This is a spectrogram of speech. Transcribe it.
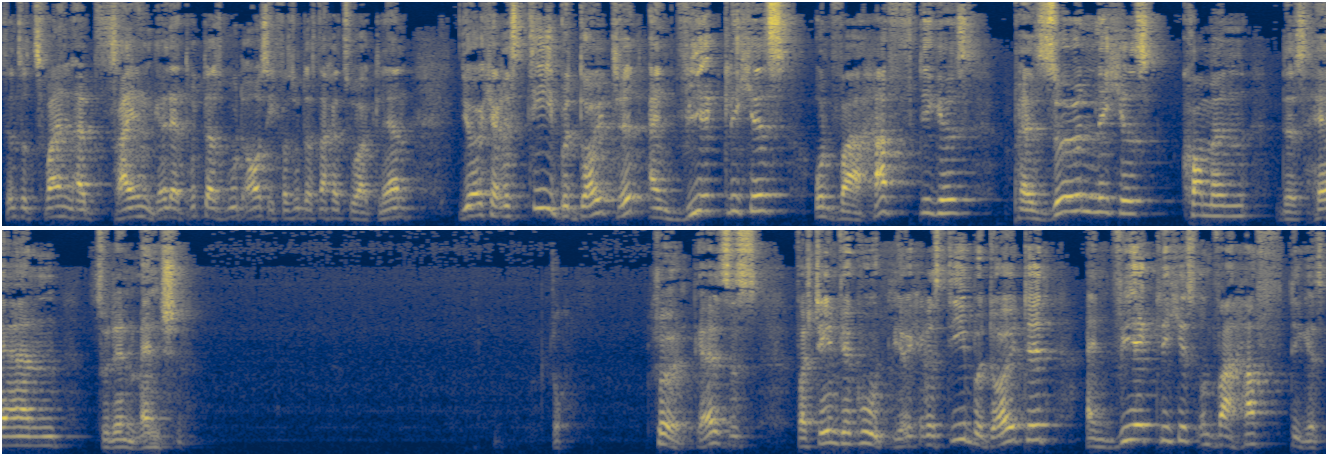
sind so zweieinhalb Zeilen, gell, der drückt das gut aus, ich versuche das nachher zu erklären. Die Eucharistie bedeutet ein wirkliches und wahrhaftiges, persönliches Kommen des Herrn zu den Menschen. So, schön, gell, es ist, verstehen wir gut. Die Eucharistie bedeutet ein wirkliches und wahrhaftiges,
